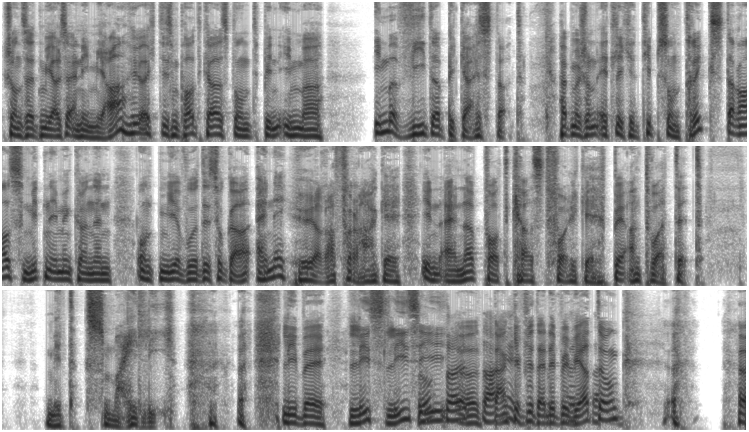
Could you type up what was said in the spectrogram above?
schon seit mehr als einem Jahr höre ich diesen Podcast und bin immer immer wieder begeistert. Hat mir schon etliche Tipps und Tricks daraus mitnehmen können und mir wurde sogar eine Hörerfrage in einer Podcast-Folge beantwortet. Mit Smiley. Liebe Liz Lisi, äh, danke für deine Bewertung.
